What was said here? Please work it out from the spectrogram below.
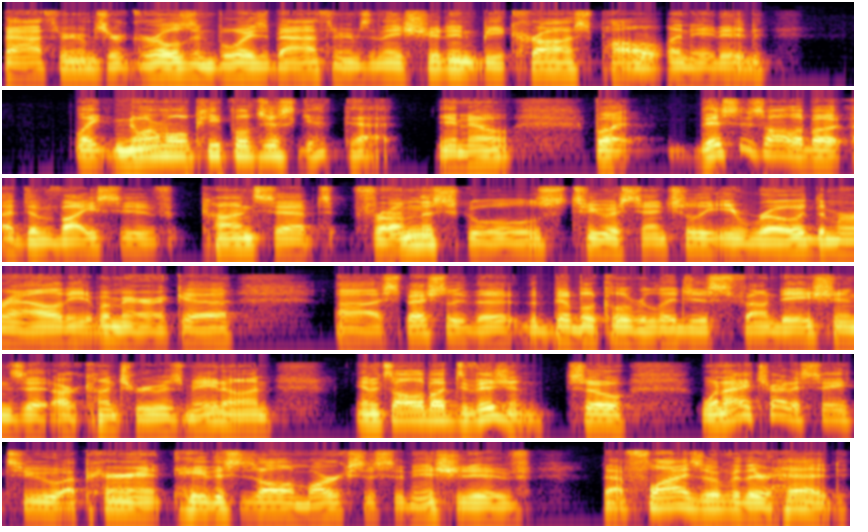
bathrooms or girls and boys bathrooms and they shouldn't be cross pollinated like normal people just get that you know? But this is all about a divisive concept from the schools to essentially erode the morality of america uh, especially the the biblical religious foundations that our country was made on and it's all about division so when i try to say to a parent hey this is all a marxist initiative that flies over their head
